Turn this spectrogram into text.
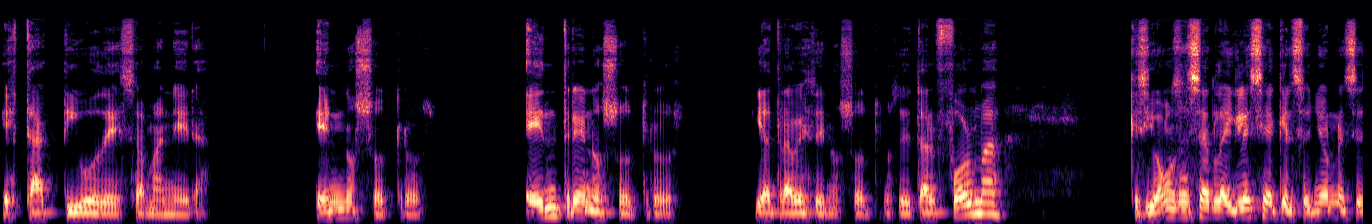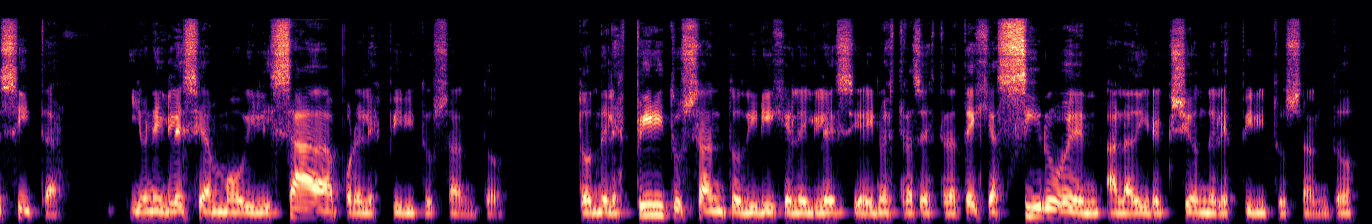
está activo de esa manera en nosotros, entre nosotros y a través de nosotros? De tal forma que si vamos a ser la iglesia que el Señor necesita y una iglesia movilizada por el Espíritu Santo, donde el Espíritu Santo dirige la iglesia y nuestras estrategias sirven a la dirección del Espíritu Santo,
